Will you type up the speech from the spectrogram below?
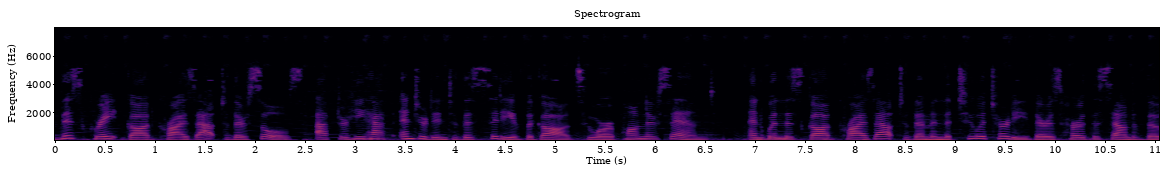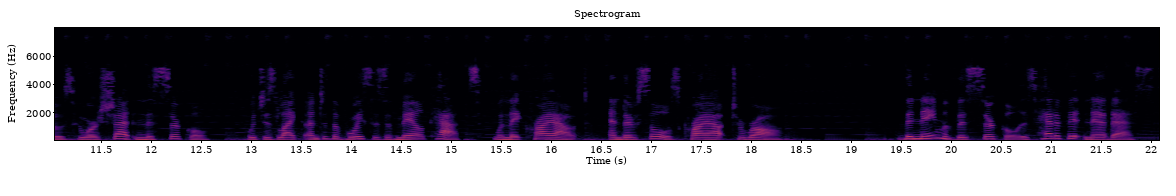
This great God cries out to their souls, after he hath entered into this city of the gods who are upon their sand. And when this God cries out to them in the tuaturi there is heard the sound of those who are shut in this circle, which is like unto the voices of male cats, when they cry out, and their souls cry out to Ra. The name of this circle is Hedapit Nebes.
